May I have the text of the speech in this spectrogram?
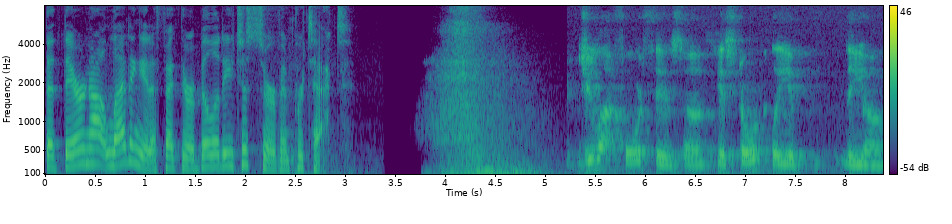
that they're not letting it affect their ability to serve and protect. July 4th is uh, historically the uh,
